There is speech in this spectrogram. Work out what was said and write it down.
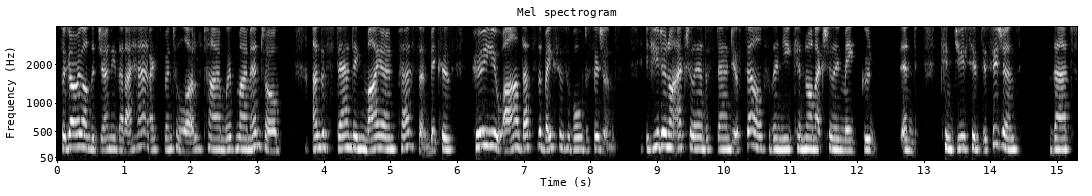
So going on the journey that I had, I spent a lot of time with my mentor understanding my own person because who you are, that's the basis of all decisions if you do not actually understand yourself, then you cannot actually make good and conducive decisions that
